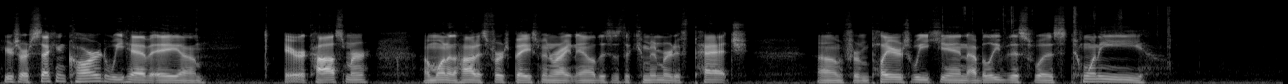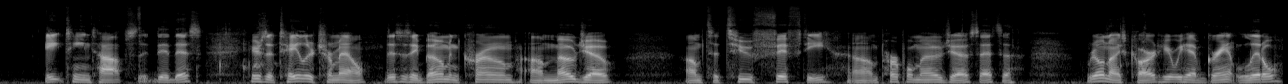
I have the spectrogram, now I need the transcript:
Here's our second card. We have a um, Eric Hosmer. I'm one of the hottest first basemen right now. This is the commemorative patch um, from Players Weekend. I believe this was 2018 Topps that did this. Here's a Taylor Trammell. This is a Bowman Chrome um, Mojo um, to 250 um, Purple Mojo. So that's a real nice card. Here we have Grant Little.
